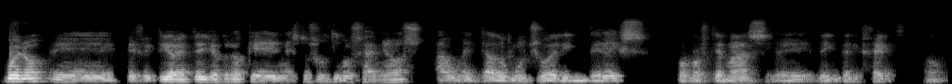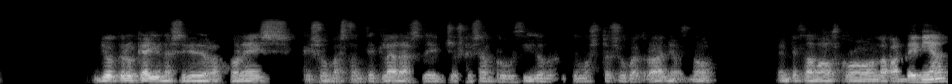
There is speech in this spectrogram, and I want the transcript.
Bueno, eh, efectivamente yo creo que en estos últimos años ha aumentado mucho el interés por los temas eh, de inteligencia. Yo creo que hay una serie de razones que son bastante claras, de hechos que se han producido en los últimos tres o cuatro años, ¿no? Empezamos con la pandemia,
